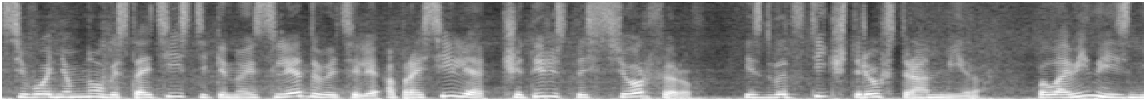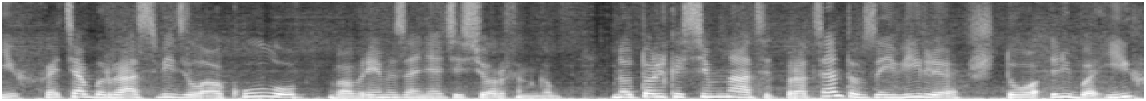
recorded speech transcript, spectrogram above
Сегодня много статистики, но исследователи опросили 400 серферов из 24 стран мира – Половина из них хотя бы раз видела акулу во время занятий серфингом, но только 17% заявили, что либо их,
